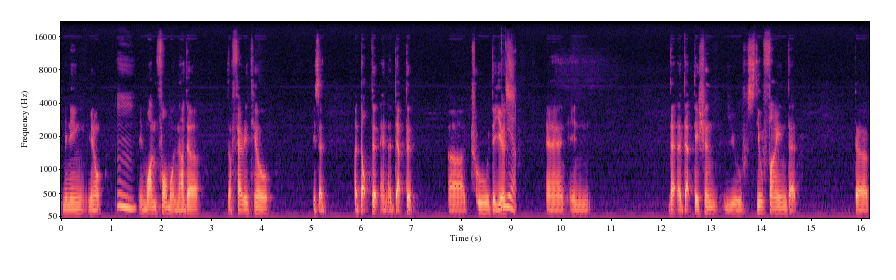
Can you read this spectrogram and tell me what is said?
meaning, you know, mm, in one form or another, the fairy tale is a, adopted and adapted uh, through the years, Yeah. and in that adaptation, you still find that the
